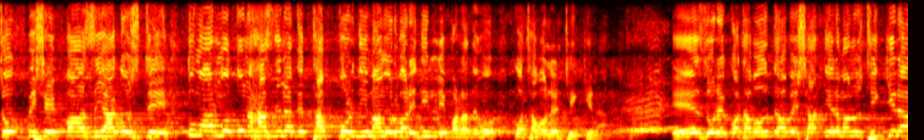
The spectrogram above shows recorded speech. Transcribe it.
চব্বিশে পাঁচই আগস্টে তোমার মতন হাসিনাকে থাপ্পড় দিয়ে মামুর বাড়ি দিল্লি পাঠা দেবো। কথা বলেন ঠিক কিনা? এ জোরে কথা বলতে হবে, সাথের মানুষ ঠিক কিনা?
